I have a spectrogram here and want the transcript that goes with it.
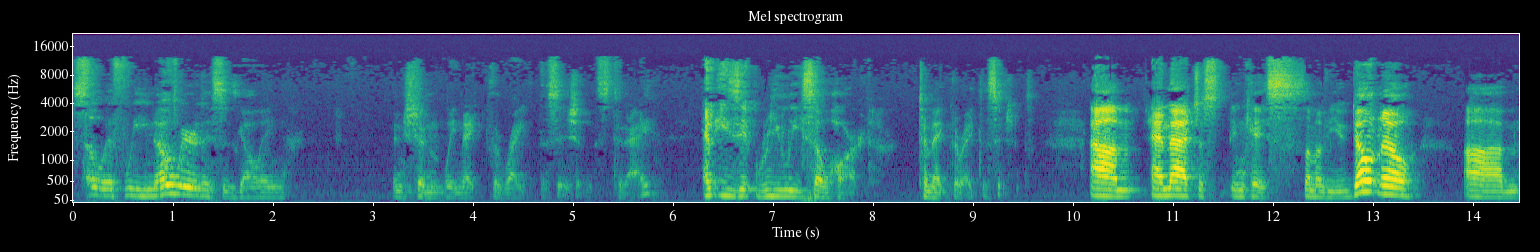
So if we know where this is going, then shouldn't we make the right decisions today? And is it really so hard to make the right decisions? Um, and that, just in case some of you don't know, um,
